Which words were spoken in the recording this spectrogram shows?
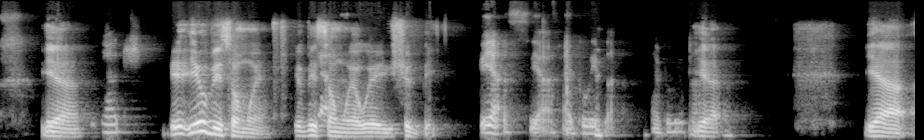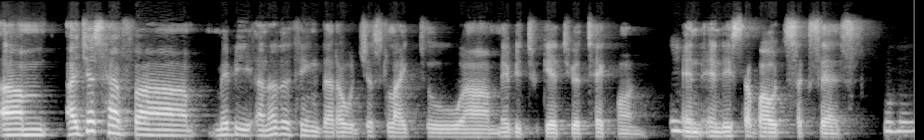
yeah. You, you'll be somewhere. You'll be somewhere where you should be. Yes, yeah, I believe that. I believe that. Yeah. Yeah. Um, I just have uh, maybe another thing that I would just like to uh, maybe to get your take on, and and it's about success. hmm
